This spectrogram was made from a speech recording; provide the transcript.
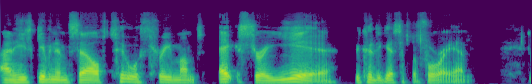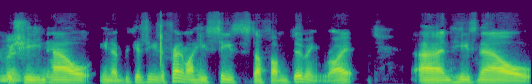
and he's given himself two or three months extra a year because he gets up at 4 a.m which he now you know because he's a friend of mine he sees the stuff i'm doing right and he's now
